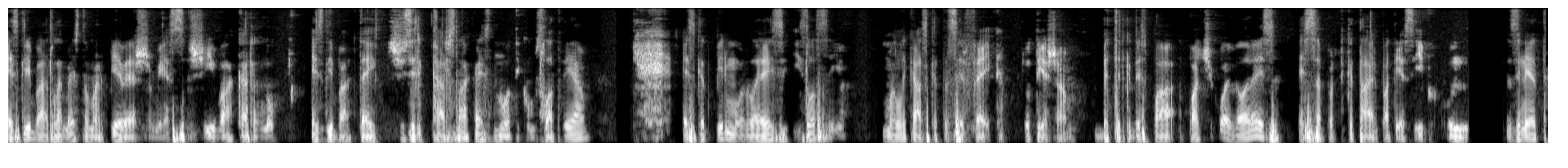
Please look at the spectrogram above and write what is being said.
es gribētu, lai mēs tomēr pievēršamies šī vakara, nu, es gribētu teikt, šis ir karstākais notikums Latvijā. Es, kad pirmo reizi izlasīju, man likās, ka tas ir fake. Nu, tiešām. Bet, tad, kad es pā- pačakoju vēlreiz, es sapratu, ka tā ir patiesība. Un, ziniet,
